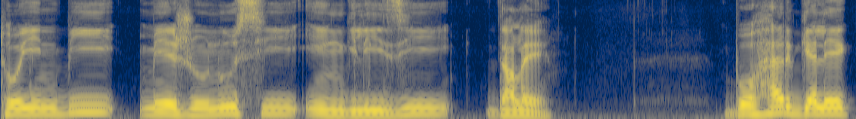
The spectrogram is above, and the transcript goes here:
تۆینبی مێژوونووسی ئینگلیزی دەڵێ، بۆ هەر گەلێک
